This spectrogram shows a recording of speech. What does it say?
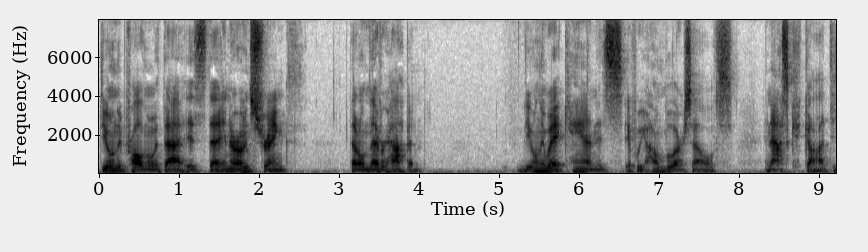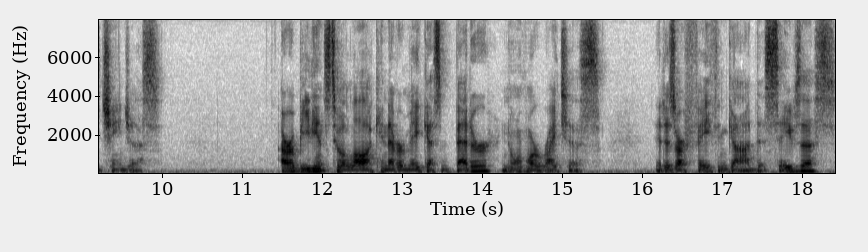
The only problem with that is that in our own strength, that'll never happen. The only way it can is if we humble ourselves and ask God to change us. Our obedience to a law can never make us better nor more righteous. It is our faith in God that saves us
